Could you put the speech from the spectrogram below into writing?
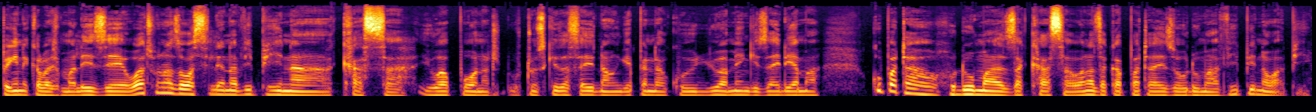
Pengine kabla tumalize, watu wanaweza wasiliana vipi na Kasa iwapo wanatusikiza sahizi na wangependa kujua mengi zaidi ama kupata huduma za Kasa, wanaweza kapata hizo huduma vipi na wapi?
